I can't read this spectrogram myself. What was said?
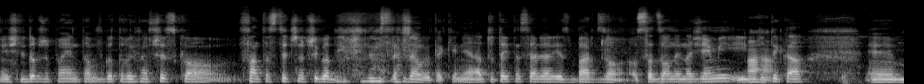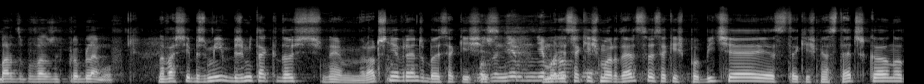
jeśli dobrze pamiętam, w Gotowych na Wszystko fantastyczne przygody się nam zdarzały takie, nie? A tutaj ten serial jest bardzo osadzony na ziemi i Aha. dotyka e, bardzo poważnych problemów. No właśnie brzmi, brzmi tak dość, nie wiem, rocznie wręcz, bo jest jakieś, Może jest, nie, nie jest mrocznie- jakieś morderstwo, jest jakieś pobicie, jest jakieś miasteczko, no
